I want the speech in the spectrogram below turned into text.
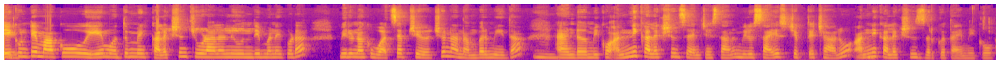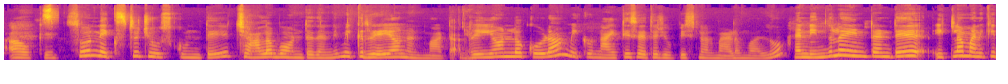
లేకుంటే మాకు ఏం వద్దు మేము కలెక్షన్ చూడాలని ఉంది అని కూడా మీరు నాకు వాట్సాప్ చేయొచ్చు నా నంబర్ మీద. అండ్ మీకు అన్ని కలెక్షన్స్ సెండ్ చేస్తాను. మీరు సైజ్ చెప్తే చాలు. అన్ని కలెక్షన్స్ దొరుకుతాయి మీకు. ఓకే. సో నెక్స్ట్ చూసుకుంటే చాలా బాగుంటుందండి. మీకు రేయాన్ అన్నమాట. రేయాన్లో కూడా మీకు నైటీస్ అయితే చూపిస్తున్నారు మేడం వాళ్ళు. అండ్ ఇందులో ఏంటంటే ఇట్లా మనకి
